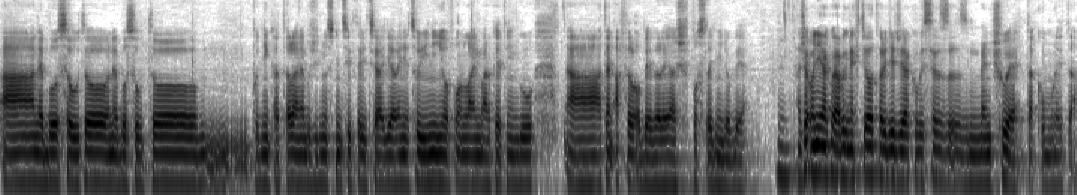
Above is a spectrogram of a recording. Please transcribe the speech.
a nebo jsou to, nebo jsou to podnikatele nebo živnostníci, kteří třeba dělali něco jiného v online marketingu a ten afil objevili až v poslední době. Hmm. Takže oni, jako já bych nechtěl tvrdit, že jakoby se zmenšuje ta komunita.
